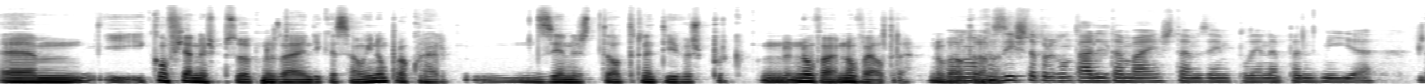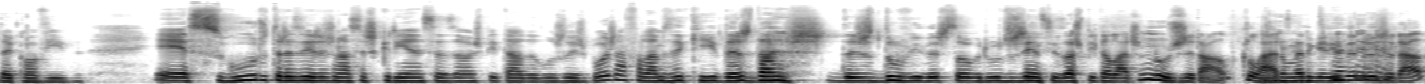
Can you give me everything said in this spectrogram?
um, e, e, confiar nas pessoas que nos dá a indicação e não procurar dezenas de alternativas porque não vai, não vai alterar. Não, vai alterar não resisto a perguntar-lhe também, estamos em plena pandemia da Covid é seguro trazer as nossas crianças ao Hospital da Luz de Lisboa. Já falámos aqui das, das, das dúvidas sobre urgências hospitalares no geral, claro, Margarida, no geral.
